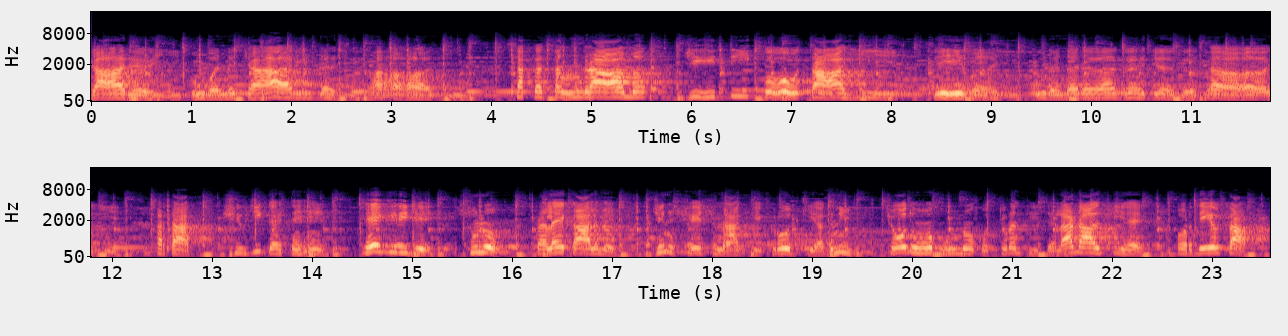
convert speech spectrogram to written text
जा रही भुवन चारी दस हाथु सक संग्राम जीती को ताही सेवई पुर नर अग जग जाई। अर्थात शिव जी कहते हैं, हे गिरिजे, सुनो, प्रलय काल में जिन शेष नाग के क्रोध की अग्नि चौदहों भूनों को तुरंत ही जला डालती है और देवता,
